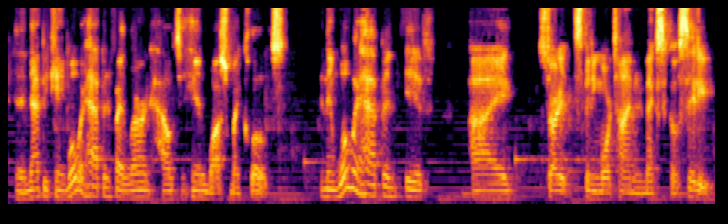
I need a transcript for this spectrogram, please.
And then that became what would happen if I learned how to hand wash my clothes? And then what would happen if I started spending more time in Mexico City?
